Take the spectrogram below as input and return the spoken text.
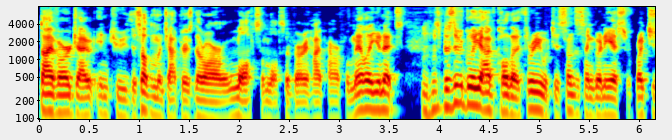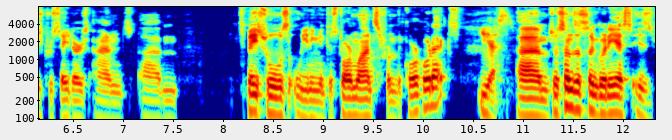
diverge out into the supplement chapters, there are lots and lots of very high powerful melee units. Mhm. Specifically, I've called out three, which is Sons of Sanguinius, Righteous Crusaders, and um, Space Wolves leaning into Stormlance from the Core Codex. Yes. Um, so Sons of Sanguinius is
